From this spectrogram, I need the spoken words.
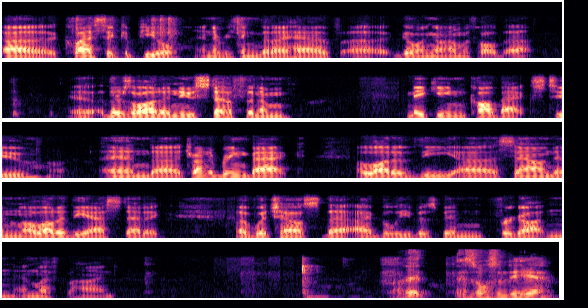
uh, classic appeal and everything that I have uh, going on with all that. Uh, there's a lot of new stuff that I'm making callbacks to and uh, trying to bring back a lot of the uh, sound and a lot of the aesthetic of Witch House that I believe has been forgotten and left behind. Got it. That's awesome to hear.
